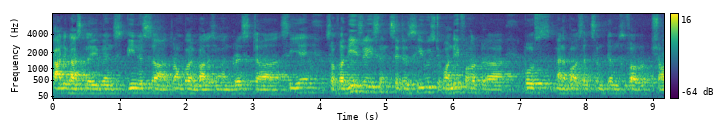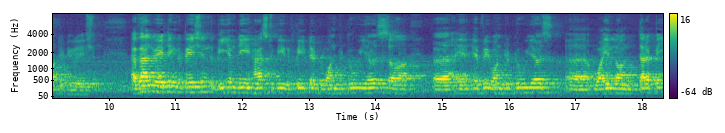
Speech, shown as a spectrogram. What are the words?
cardiovascular events, venous uh, thromboembolism and breast uh, CA. So for these reasons, it is used only for uh, postmenopausal symptoms for shorter duration. Evaluating the patient, the BMD has to be repeated one to two years, every one to two years uh, while on therapy.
